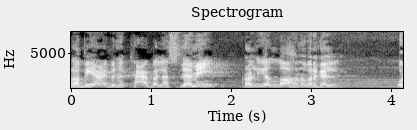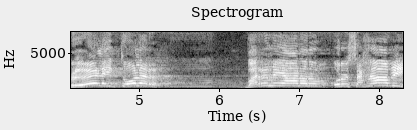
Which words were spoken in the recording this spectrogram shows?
ரபியா இப்னு அஸ்லமி ரலியல்லாஹு அவர்கள் ஒரு ஏழை தோழர் வறுமையான ஒரு ஒரு சஹாபி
